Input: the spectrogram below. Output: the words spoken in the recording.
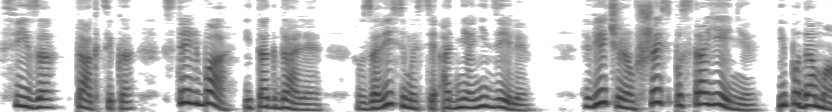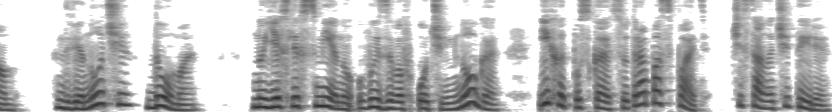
Физа, тактика, стрельба и так далее, в зависимости от дня недели. Вечером в шесть построения и по домам, две ночи дома. Но если в смену вызовов очень много, их отпускают с утра поспать, часа на четыре.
